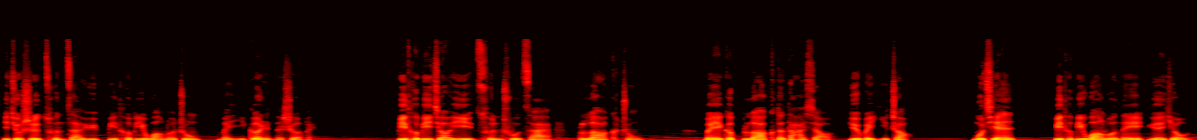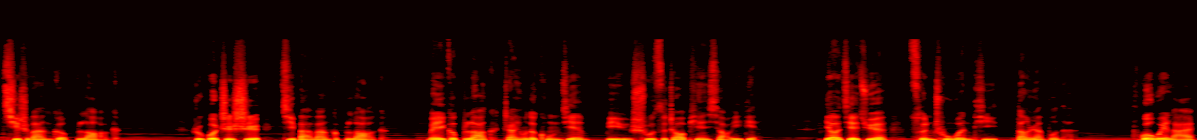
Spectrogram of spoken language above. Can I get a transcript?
也就是存在于比特币网络中每一个人的设备。比特币交易存储在 block 中，每一个 block 的大小约为一兆。目前，比特币网络内约有七十万个 block。如果只是几百万个 block，每一个 block 占用的空间比数字照片小一点，要解决存储问题当然不难。不过未来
